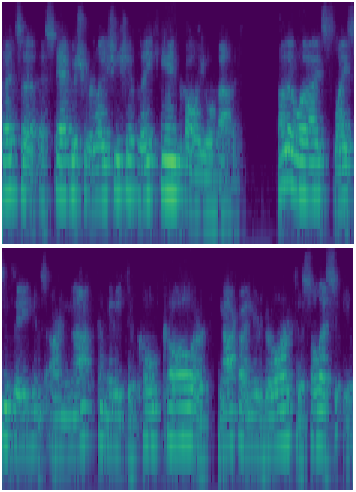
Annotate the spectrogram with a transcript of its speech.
that's a established relationship. They can call you about it. Otherwise, licensed agents are not permitted to cold call or knock on your door to solicit you.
